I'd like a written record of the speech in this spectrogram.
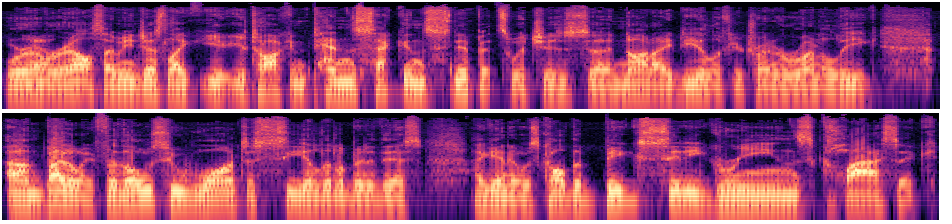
wherever yeah. else. I mean, just like you're talking 10 second snippets, which is uh, not ideal if you're trying to run a league. Um, by the way, for those who want to see a little bit of this, again, it was called the Big City Greens Classic,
